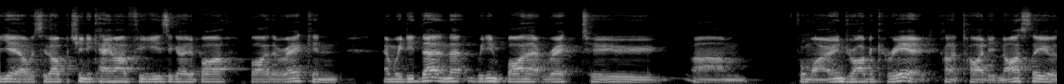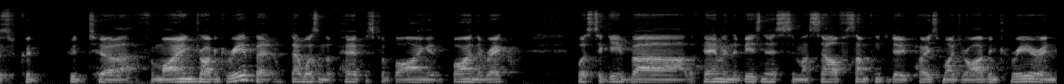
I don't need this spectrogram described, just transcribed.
but yeah, obviously the opportunity came up a few years ago to buy buy the wreck, and and we did that. And that we didn't buy that wreck to um, for my own driving career. It kind of tied in nicely. It was good good to, uh, for my own driving career, but that wasn't the purpose for buying it. Buying the wreck was to give uh, the family and the business and myself something to do post my driving career. And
